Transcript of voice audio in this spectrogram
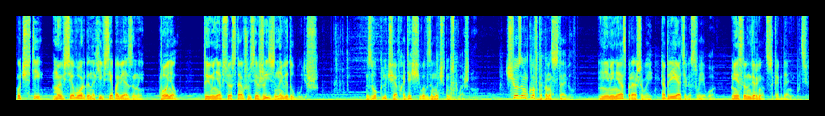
Учти, мы все в органах и все повязаны. Понял? Ты у меня всю оставшуюся жизнь на виду будешь. Звук ключа, входящего в замоченную скважину. Чё замков-то понаставил? Не меня спрашивай, а приятеля своего, если он вернется когда-нибудь.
